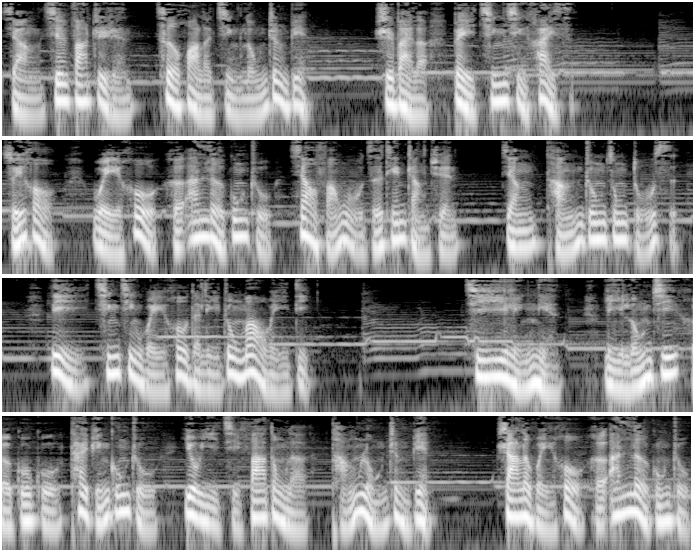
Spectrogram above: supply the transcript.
想先发制人，策划了景龙政变，失败了，被亲信害死。随后，韦后和安乐公主效仿武则天掌权，将唐中宗毒死，立亲近韦后的李仲茂为帝。七一零年，李隆基和姑姑太平公主又一起发动了唐隆政变，杀了韦后和安乐公主，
